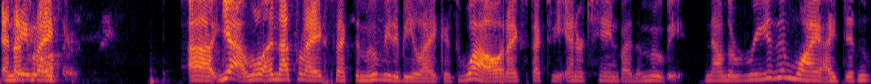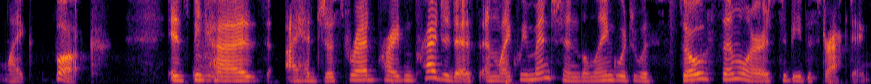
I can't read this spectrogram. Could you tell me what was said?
And that's Same what I ex- author. Uh, yeah, well, and that's what I expect the movie to be like as well, and I expect to be entertained by the movie. Now, the reason why I didn't like the book is Mhm. because I had just read Pride and Prejudice, and like we mentioned, the language was so similar as to be distracting.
